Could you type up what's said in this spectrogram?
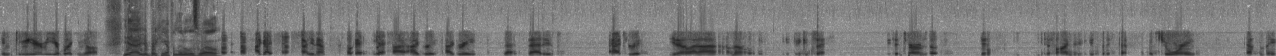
Can, can you hear me? You're breaking up. Yeah, you're breaking up a little as well. I I got, I got you now. Okay, yes, I, I agree. I agree that that is accurate. You know, and I, don't know if you could say in terms of you, know, you define youth, but it's definitely maturing, definitely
